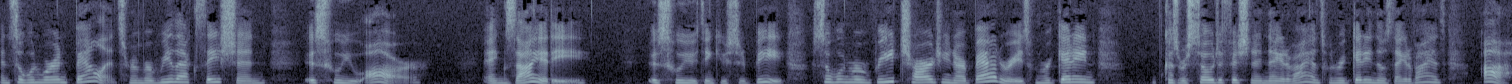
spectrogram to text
And so when we're in balance, remember, relaxation is who you are, anxiety is who you think you should be. So when we're recharging our batteries, when we're getting because we're so deficient in negative ions, when we're getting those negative ions, ah,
